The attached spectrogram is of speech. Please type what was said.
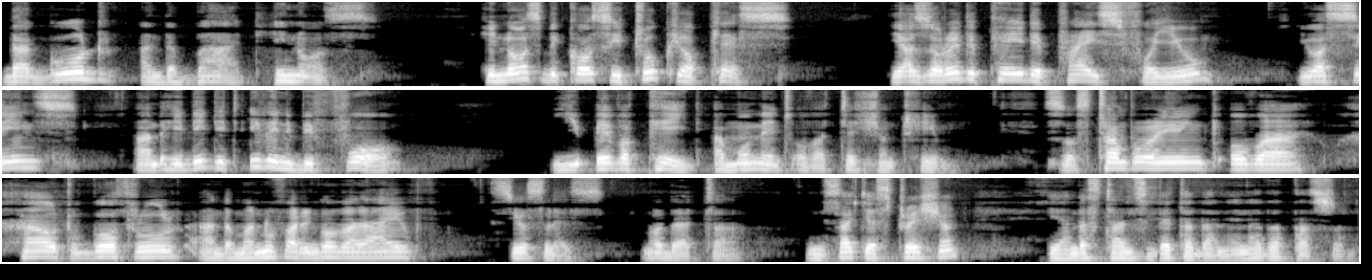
The good and the bad, He knows. He knows because He took your place. He has already paid a price for you, your sins, and He did it even before you ever paid a moment of attention to Him. So, stumbling over how to go through and maneuvering over life is useless. Know that uh, in such a situation, He understands better than another person.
